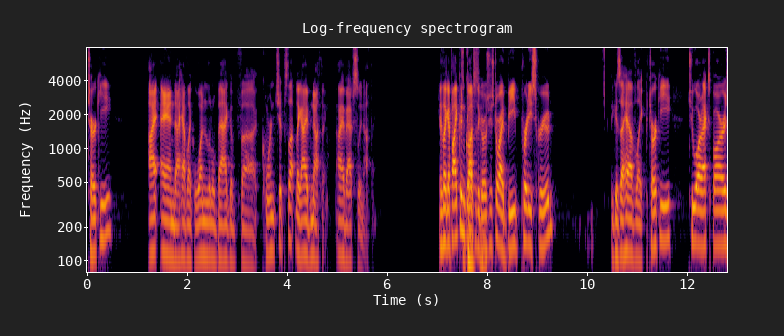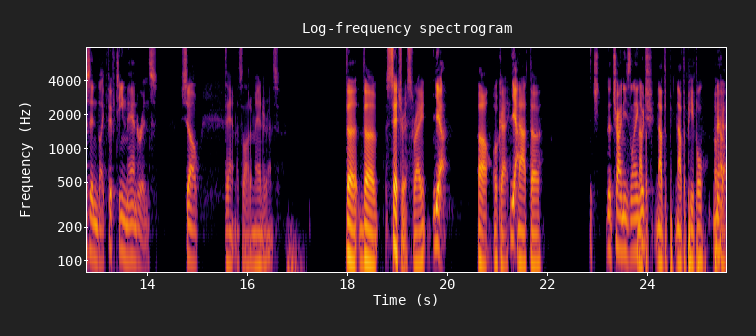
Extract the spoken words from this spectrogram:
turkey. I and I have like one little bag of uh, corn chips left. Like I have nothing. I have absolutely nothing. Like if I couldn't go out to the grocery store, I'd be pretty screwed because I have like turkey, two RX bars, and like 15 mandarins. So Damn, that's a lot of mandarins. The the citrus, right? yeah, Oh, okay. Yeah. Not the the Chinese not language. the not the not the people. No, Okay.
